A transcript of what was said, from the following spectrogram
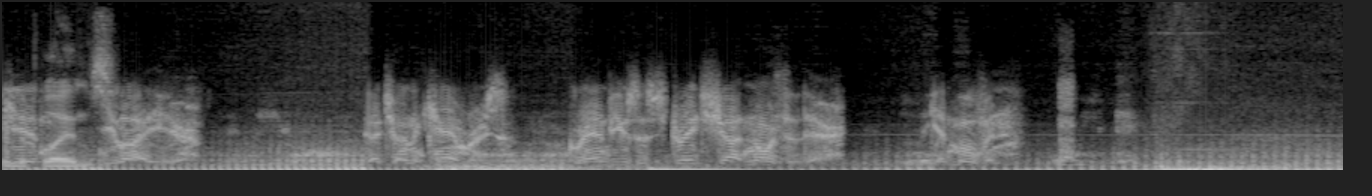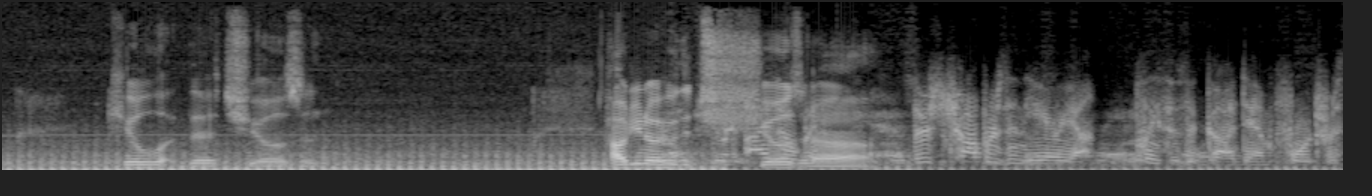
in the kid. plains. Eli here. Got you on the cameras. Grandview's a straight shot north of there. Get moving. Kill the chosen. How do you know who the chosen uh, are? There's choppers in the area. Place is a goddamn fortress.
